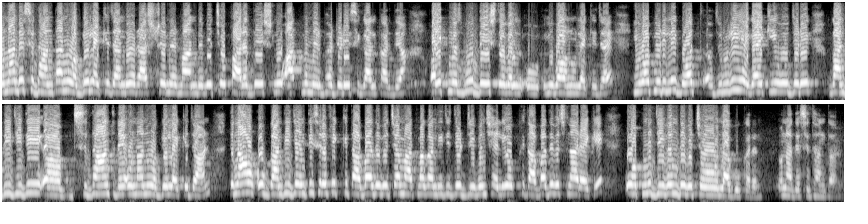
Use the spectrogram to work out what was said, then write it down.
ਉਹਨਾਂ ਦੇ ਸਿਧਾਂਤਾਂ ਨੂੰ ਅੱਗੇ ਲੈ ਕੇ ਜਾਂਦੇ ਹੋਏ ਰਾਸ਼ਟਰੀ ਨਿਰਮਾਣ ਦੇ ਵਿੱਚ ਉਹ ਭਾਰਤ ਦੇਸ਼ ਨੂੰ ਆਤਮ ਨਿਰਭਰ ਜਿਹੜੇ ਅਸੀਂ ਗੱਲ ਕਰਦੇ ਹਾਂ ਔਰ ਇੱਕ ਮਜ਼ਬੂਤ ਦੇਸ਼ ਦੇ ਵੱਲ ਯੁਵਾ ਨੂੰ ਲੈ ਕੇ ਜਾਏ। ਯੁਵਾ ਪੀੜ੍ਹੀ ਲਈ ਬਹੁਤ ਜ਼ਰੂਰੀ ਹੈਗਾ ਹੈ ਕਿ ਉਹ ਜਿਹੜੇ ਗਾਂਧੀ ਜੀ ਦੇ ਅ, ਸਿਧਾਂਤ ਨੇ ਉਹਨਾਂ ਨੂੰ ਅੱਗੇ ਲੈ ਕੇ ਜਾਣ। ਤੇ ਨਾ ਉਹ ਗਾਂਧੀ ਜਯੰਤੀ ਸਿਰਫ ਇੱਕ ਕਿਤਾਬਾਂ ਦੇ ਵਿੱਚ ਹੈ ਮਹਾਤਮਾ ਗਾਂਧੀ ਜੀ ਜਿਹੜੀ ਜੀਵਨ ਸ਼ੈਲੀ ਉਹ ਕਿਤਾਬਾਂ ਦੇ ਵਿੱਚ ਨਾ ਰਹਿ ਕੇ ਉਹ ਆਪਣੇ ਜੀਵਨ ਦੇ ਵਿੱਚ ਉਹ ਲਾਗੂ ਕਰਨ ਉਹਨਾਂ ਦੇ ਸਿਧਾਂਤਾਂ ਨੂੰ।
